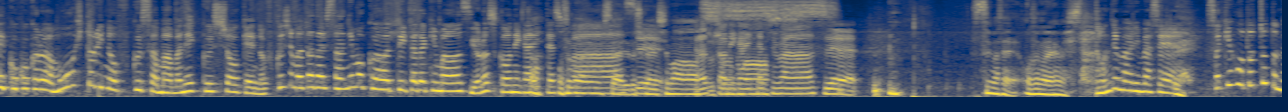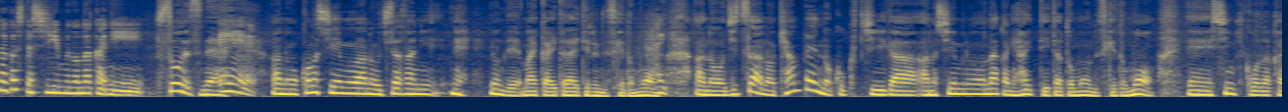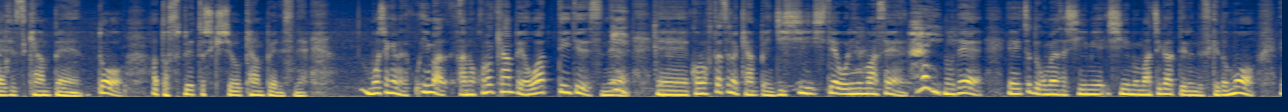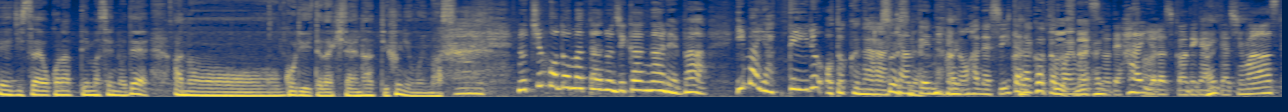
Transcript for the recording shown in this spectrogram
て、ここからはもう一人の福様、マネックス証券の福島正さんにも加わっていただきます。よろしくお願いいたします。よろしくお願いします。よろしくお願いいたします。すいません、遅くなりました。とんでもありません。先ほどちょっと流した CM の中に。そうですね。えー、あの、この CM は、あの、内田さんにね、読んで毎回いただいてるんですけども、はい、あの、実は、あの、キャンペーンの告知が、あの、CM の中に入っていたと思うんですけども、えー、新規講座開設キャンペーンと、あと、スプレッド縮小キャンペーンですね。申し訳ない。今、あの、このキャンペーン終わっていてですね、ええ。ー、この2つのキャンペーン実施しておりません。ので、はい、えー、ちょっとごめんなさい、CM, CM 間違ってるんですけども、えー、実際行っていませんので、あのー、ご留意いただきたいなというふうに思います。はい。後ほどまたあの時間があれば、今やっているお得なキャンペーンなどのお話い。ただこうと思いますので、はい、よろしくお願いい。たします。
